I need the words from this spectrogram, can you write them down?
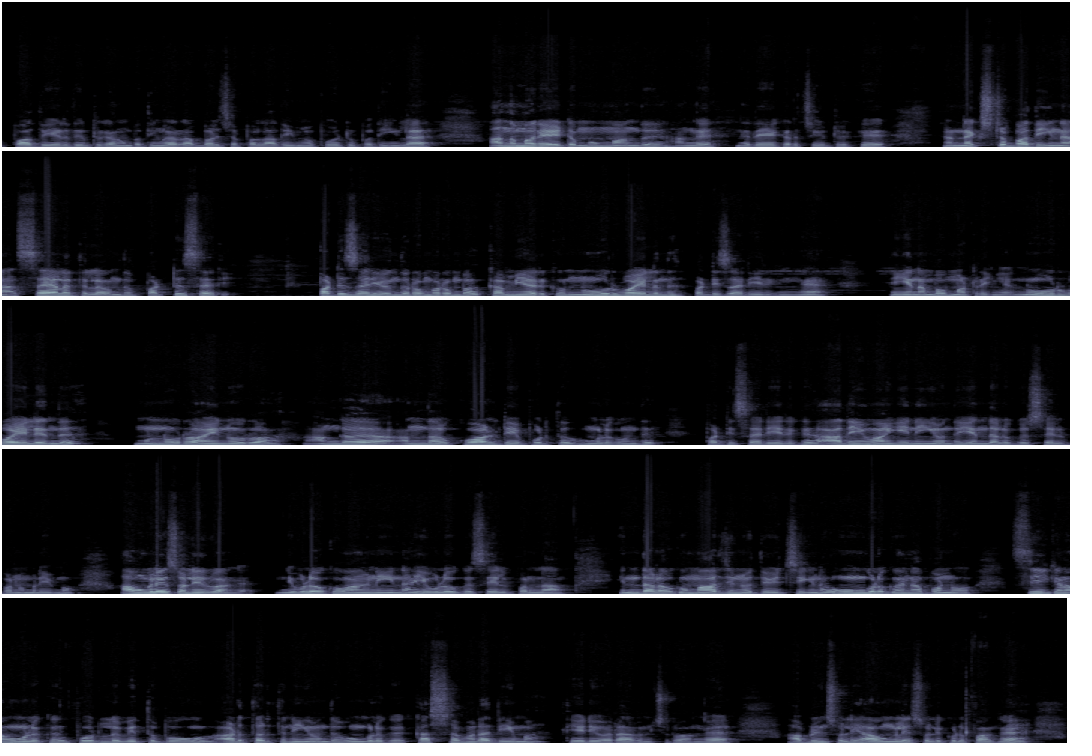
பார்த்து எடுத்துக்கிட்டு இருக்காங்க பார்த்தீங்களா? ரப்பர் செப்பல் அதிகமாக போயிட்டு பார்த்தீங்களா? அந்த மாதிரி ஐட்டமும் வந்து அங்கே நிறைய கிடச்சிக்கிட்டு இருக்குது நெக்ஸ்ட்டு பார்த்தீங்கன்னா சேலத்தில் வந்து பட்டு சாரி பட்டு சாரி வந்து ரொம்ப ரொம்ப கம்மியாக இருக்குது நூறுரூபாயிலேருந்து பட்டு சாரி இருக்குங்க. நீங்கள் நம்ப மாட்டீங்க நூறுரூபாயிலேருந்து முந்நூறுரூவா ஐநூறுரூவா அங்கே அந்த குவாலிட்டியை பொறுத்து உங்களுக்கு வந்து பட்டி சாரி இருக்குது அதையும் வாங்கி நீங்கள் வந்து எந்த அளவுக்கு சேல் பண்ண முடியுமோ அவங்களே சொல்லிடுவாங்க இவ்வளோவுக்கு வாங்கினீங்கன்னா இவ்வளோக்கு சேல் பண்ணலாம். இந்த அளவுக்கு மார்ஜின் வச்சு வச்சிங்கன்னா உங்களுக்கும் என்ன பண்ணும்? சீக்கிரம் உங்களுக்கு பொருள் விற்று போகும். அடுத்தடுத்து நீங்கள் வந்து உங்களுக்கு கஸ்டமர் அதிகமாக தேடி வர ஆரம்பிச்சிடுவாங்க அப்படின்னு சொல்லி அவங்களே சொல்லி கொடுப்பாங்க.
